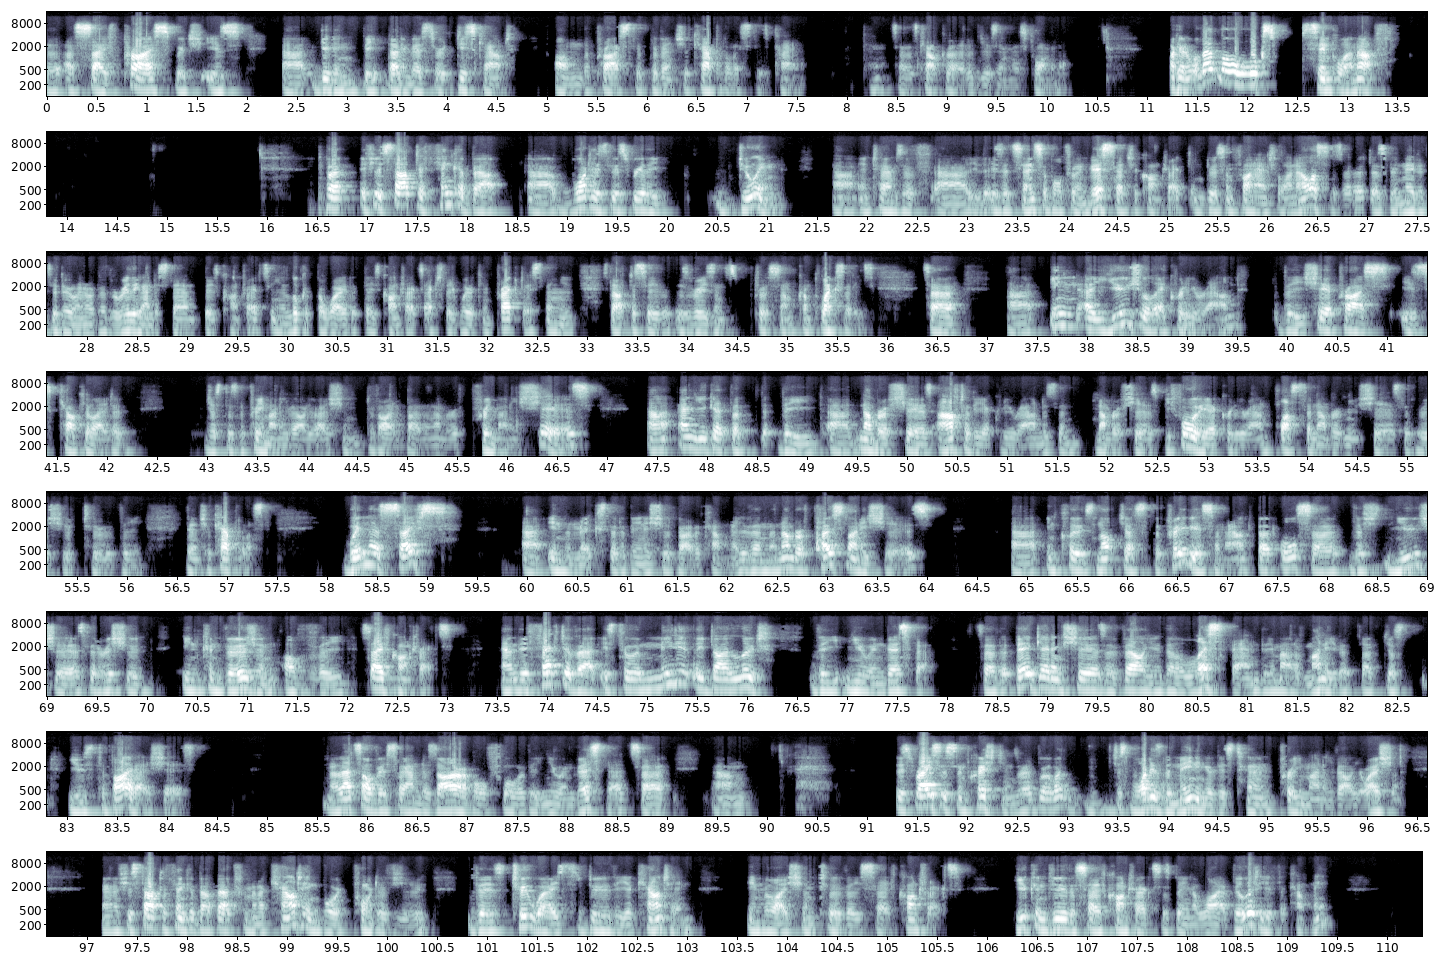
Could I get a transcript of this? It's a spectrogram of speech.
uh, a safe price, which is uh, giving the, that investor a discount on the price that the venture capitalist is paying. Okay, so it's calculated using this formula. Okay, well that law looks simple enough. But if you start to think about uh, what is this really doing uh, in terms of uh, is it sensible to invest such a contract and do some financial analysis of it as we needed to do in order to really understand these contracts? And you look at the way that these contracts actually work in practice then you start to see that there's reasons for some complexities. So uh, in a usual equity round the share price is calculated just as the pre-money valuation divided by the number of pre-money shares uh, and you get the, the uh, number of shares after the equity round is the number of shares before the equity round, plus the number of new shares that are issued to the venture capitalist. When there's safes uh, in the mix that have been issued by the company, then the number of post-money shares uh, includes not just the previous amount, but also the new shares that are issued in conversion of the safe contracts. And the effect of that is to immediately dilute the new investor so that they're getting shares of value that are less than the amount of money that they've just used to buy those shares. Now that's obviously undesirable for the new investor. So um, this raises some questions, right? Well, just what is the meaning of this term pre-money valuation? And if you start to think about that from an accounting point of view, there's two ways to do the accounting in relation to these safe contracts you can view the safe contracts as being a liability of the company.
